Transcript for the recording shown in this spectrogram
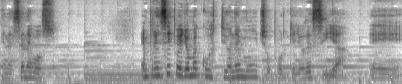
en ese negocio. En principio yo me cuestioné mucho porque yo decía, eh,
